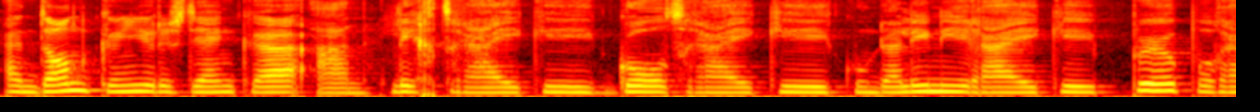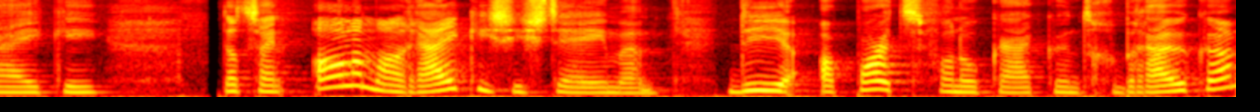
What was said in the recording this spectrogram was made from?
En dan kun je dus denken aan lichtreiki, goldreiki, kundalini reiki, purple reiki. Dat zijn allemaal reiki-systemen die je apart van elkaar kunt gebruiken.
